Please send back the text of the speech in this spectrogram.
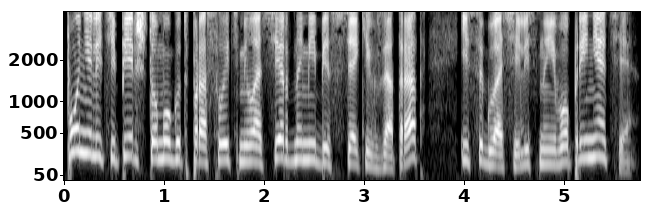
поняли теперь, что могут прослыть милосердными без всяких затрат и согласились на его принятие.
